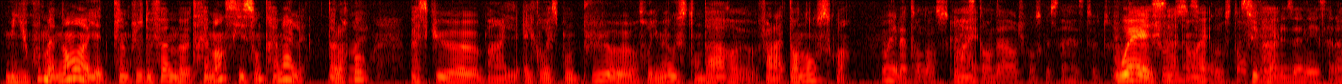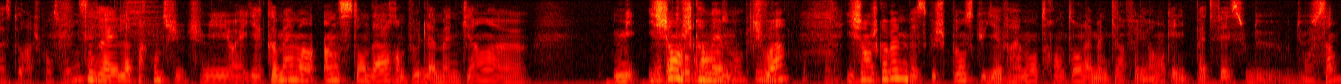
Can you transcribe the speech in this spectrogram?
Mais du coup, maintenant, il y a de plus en plus de femmes très minces qui sont très mal dans leur peau. Parce que euh, ben, elles, elles correspondent plus, euh, entre guillemets, au standard, enfin, la tendance, quoi. Oui, la tendance, que Ouais. les standards, je pense que ça reste toujours Ouais, ça- chose, ouais, c'est constant c'est vrai. les années, ça le restera, je pense. C'est vrai, là, par contre, tu, tu mets... ouais, Il y a quand même un, un standard un peu de la mannequin... euh, Mais il change quand même, tu vois Il change quand même parce que je pense qu'il y a vraiment 30 ans, la mannequin, il fallait vraiment qu'elle ait pas de fesses ou de, ou de Ouais. seins.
